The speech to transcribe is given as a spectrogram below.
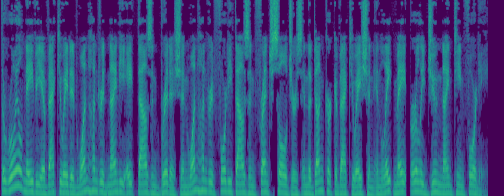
The Royal Navy evacuated 198,000 British and 140,000 French soldiers in the Dunkirk evacuation in late May, early June 1940.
